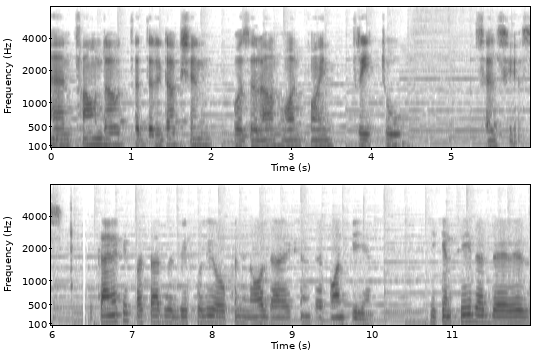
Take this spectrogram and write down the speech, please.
and found out that the reduction was around 1.32 Celsius. The kinetic facade will be fully open in all directions at 1 pm. You can see that there is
